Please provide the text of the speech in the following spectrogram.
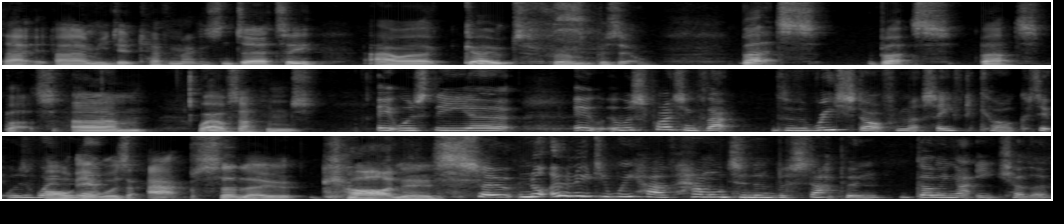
that um, he did Kevin Magnussen dirty, our goat from Brazil. But, but, but, but, um, what else happened? It was the uh, it, it was surprising for that for the restart from that safety car because it was when oh, it uh, was absolute carnage. So not only did we have Hamilton and Verstappen going at each other,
